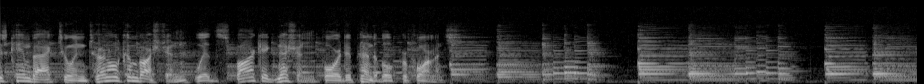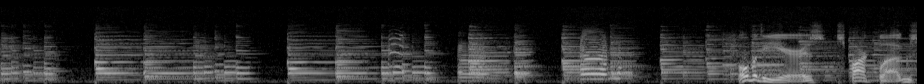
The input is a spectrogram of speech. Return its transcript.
Always came back to internal combustion with spark ignition for dependable performance. Over the years, spark plugs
